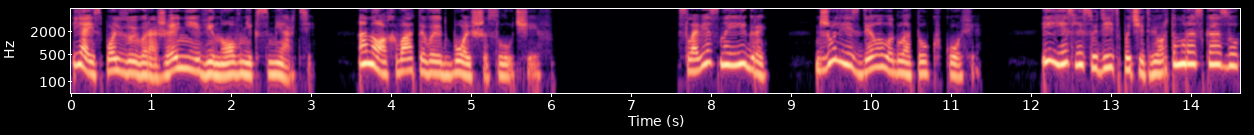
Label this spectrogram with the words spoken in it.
я использую выражение «виновник смерти» оно охватывает больше случаев. Словесные игры. Джулия сделала глоток кофе. И если судить по четвертому рассказу,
